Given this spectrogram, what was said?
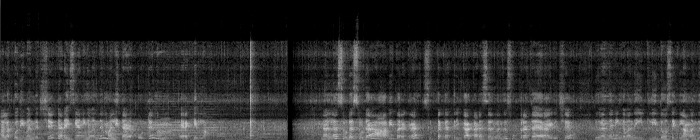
நல்லா கொதி வந்துருச்சு. கடைசியாக நீங்கள் வந்து மல்லித்தழை போட்டு நம்ம இறக்கிடலாம். நல்லா சுட சுட ஆவி பறக்கிற சுட்ட கத்திரிக்காய் கடைசல் வந்து சூப்பராக தயாராகிடுச்சு இது வந்து நீங்கள் வந்து இட்லி தோசைக்கெலாம் வந்து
